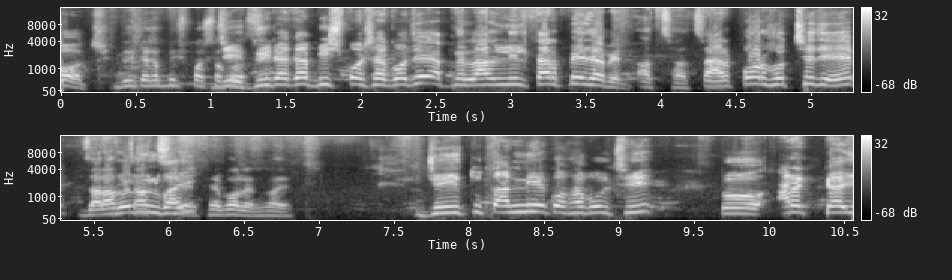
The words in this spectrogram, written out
গজ। দুই টাকা বিশ পয়সা জি দুই টাকা বিশ পয়সা গজে আপনি লাল নীল তার পেয়ে যাবেন। আচ্ছা আচ্ছা। তারপর হচ্ছে যে যারা রবিউল ভাই ভাই বলেন ভাই। যেহেতু তার নিয়ে কথা বলছি তো আরেকটাই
